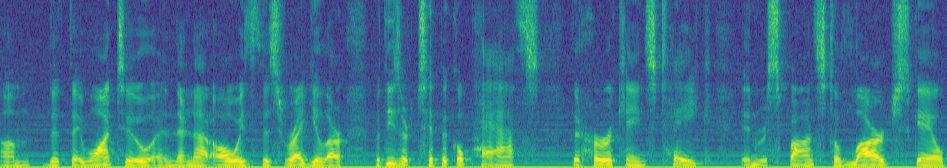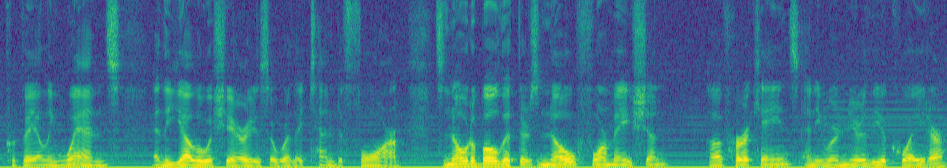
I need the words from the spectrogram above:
um, that they want to, and they're not always this regular, but these are typical paths that hurricanes take in response to large-scale prevailing winds and the yellowish areas are where they tend to form. It's notable that there's no formation of hurricanes anywhere near the equator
